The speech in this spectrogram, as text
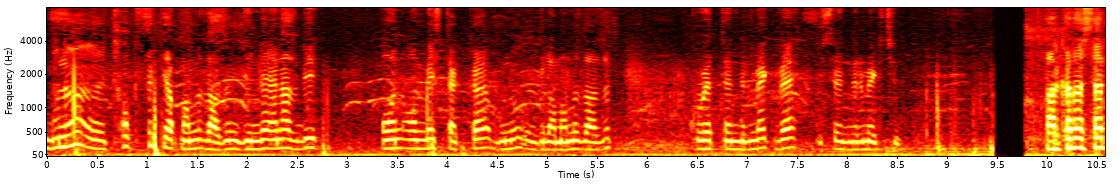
Bunu e, çok sık yapmamız lazım. Günde en az bir 10-15 dakika bunu uygulamamız lazım. Kuvvetlendirmek ve güçlendirmek için. Arkadaşlar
